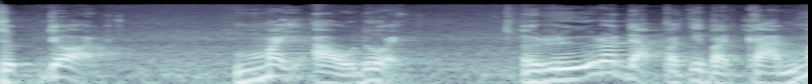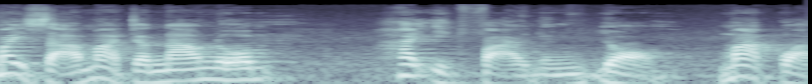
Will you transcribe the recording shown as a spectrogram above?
สุดยอดไม่เอาด้วย หรือระดับปฏิบัติการไม่สามารถจะน้าวโน้มให้อีกฝ่ายหนึ่งยอม มากกว่า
